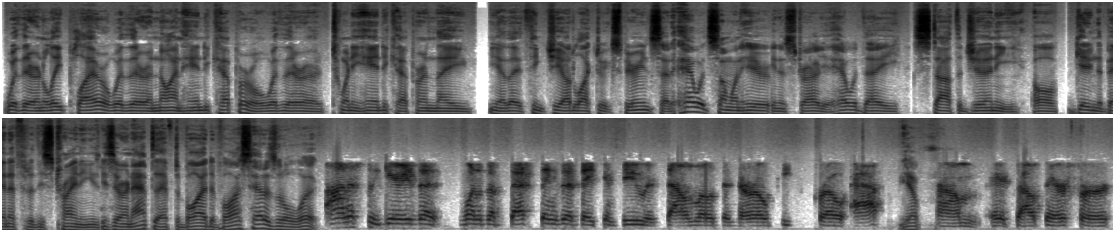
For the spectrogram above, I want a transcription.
whether they're an elite player or whether they're a nine handicapper or whether they're a twenty handicapper, and they you know they think, gee, I'd like to experience that. How would someone here in Australia? How would they start the journey of getting the benefit of this training? Is, is there an app? Do they have to buy a device? How does it all work? Honestly, Gary, that one of the best things that they can do is download the NeuroPeak Pro app. Yep. Um, it's out there for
